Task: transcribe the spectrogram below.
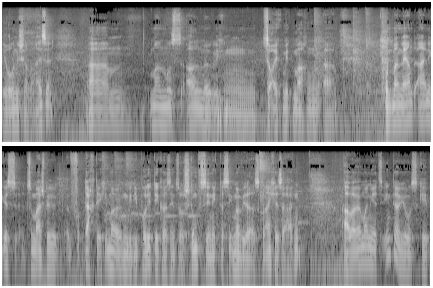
ironischerweise. Ähm, man muss allen möglichen Zeug mitmachen. Äh, und man lernt einiges, zum Beispiel dachte ich immer irgendwie, die Politiker sind so stumpfsinnig, dass sie immer wieder das Gleiche sagen. Aber wenn man jetzt Interviews gibt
